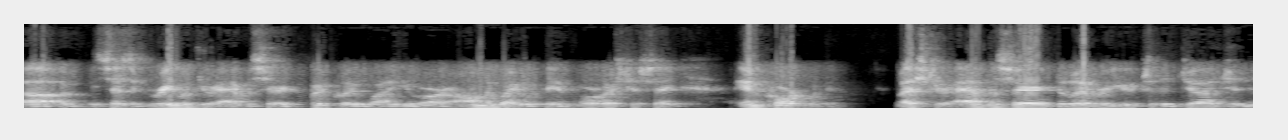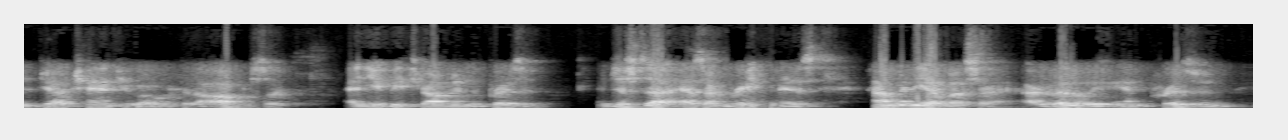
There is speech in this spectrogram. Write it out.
Uh, it says, agree with your adversary quickly while you are on the way with him, or let's just say, in court with him, lest your adversary deliver you to the judge, and the judge hand you over to the officer, and you be thrown into prison. And just uh, as I'm reading this, how many of us are, are literally in prison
